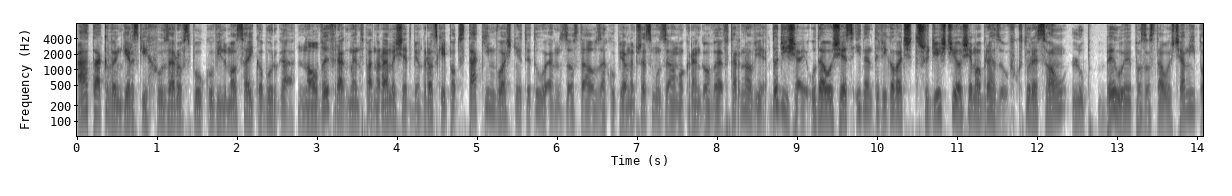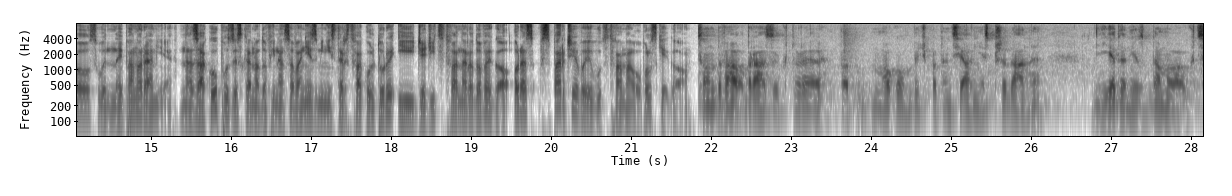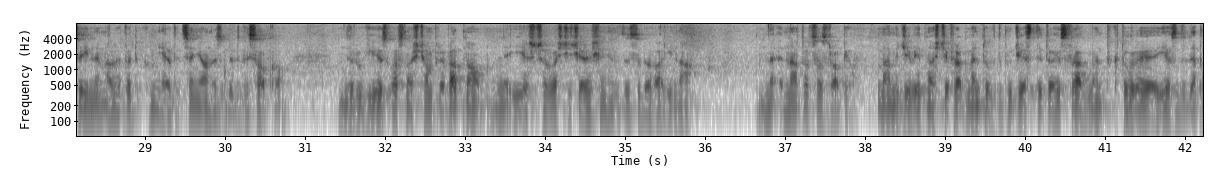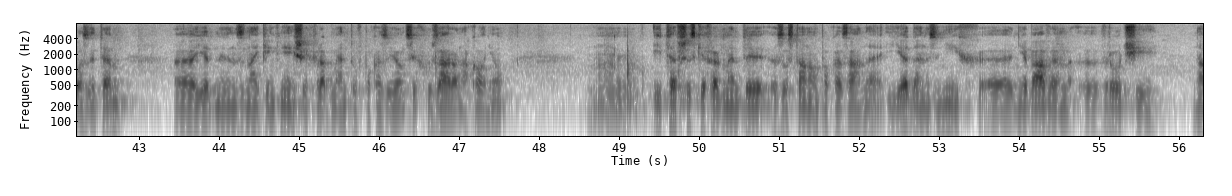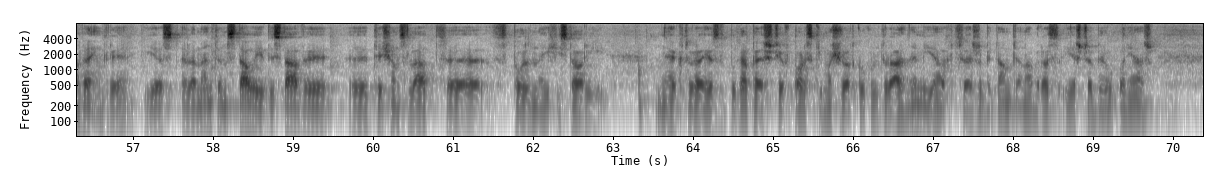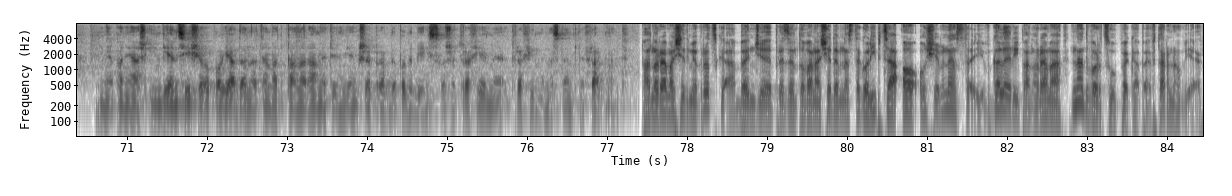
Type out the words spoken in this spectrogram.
Atak węgierskich huzarów z pułku Wilmosa i Coburga. Nowy fragment panoramy siedmiogrodzkiej pod takim właśnie tytułem został zakupiony przez Muzeum Okręgowe w Tarnowie. Do dzisiaj udało się zidentyfikować 38 obrazów, które są lub były pozostałościami po słynnej panoramie. Na zakup uzyskano dofinansowanie z Ministerstwa Kultury i Dziedzictwa Narodowego oraz wsparcie województwa małopolskiego. Są dwa obrazy, które mogą być potencjalnie sprzedane. Jeden jest w domu aukcyjnym, ale według mnie wyceniony zbyt wysoko. Drugi jest własnością prywatną i jeszcze właściciele się nie zdecydowali na, na to, co zrobią. Mamy 19 fragmentów, 20 to jest fragment, który jest depozytem. E, Jeden z najpiękniejszych fragmentów pokazujących huzara na koniu. I te wszystkie fragmenty zostaną pokazane. Jeden z nich e, niebawem wróci na Węgry. Jest elementem stałej wystawy e, Tysiąc lat e, wspólnej historii, e, która jest w Budapeszcie w Polskim Ośrodku Kulturalnym. I ja chcę, żeby tam ten obraz jeszcze był, ponieważ ponieważ im więcej się opowiada na temat panoramy, tym większe prawdopodobieństwo, że trafimy, trafimy następny fragment. Panorama Siedmiogrodzka będzie prezentowana 17 lipca o 18 w Galerii Panorama na dworcu PKP w Tarnowie.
